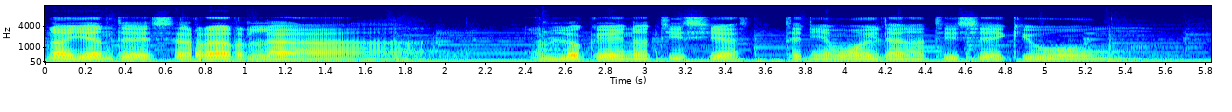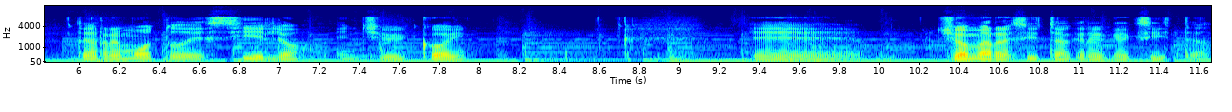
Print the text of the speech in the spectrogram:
No, y antes de cerrar el bloque de noticias, teníamos hoy la noticia de que hubo un terremoto de cielo en Chivilcoy. Eh, yo me resisto a creer que exista.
